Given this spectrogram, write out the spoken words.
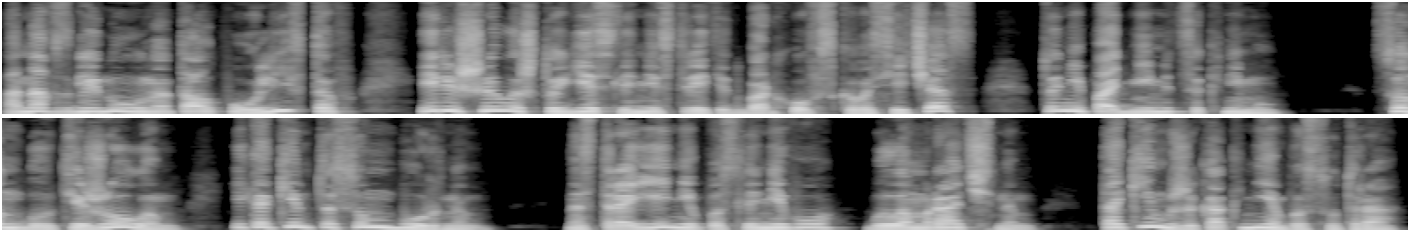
она взглянула на толпу у лифтов и решила, что если не встретит Барховского сейчас, то не поднимется к нему. Сон был тяжелым и каким-то сумбурным. Настроение после него было мрачным, таким же, как небо с утра.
